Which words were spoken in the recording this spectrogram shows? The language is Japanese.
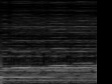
なるほど。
